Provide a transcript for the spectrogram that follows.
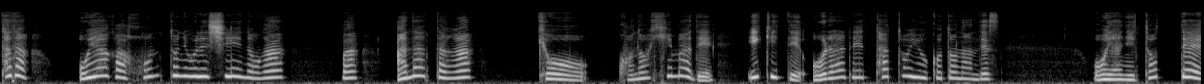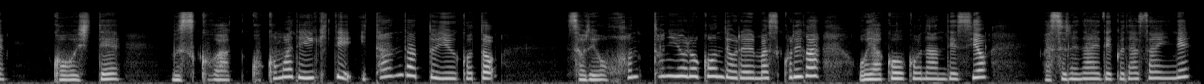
ただ親が本当に嬉しいのがはあなたが今日この日まで生きておられたということなんです。親にとってこうして息子がここまで生きていたんだということそれを本当に喜んでおられます。これが親孝行なんですよ。忘れないでくださいね。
